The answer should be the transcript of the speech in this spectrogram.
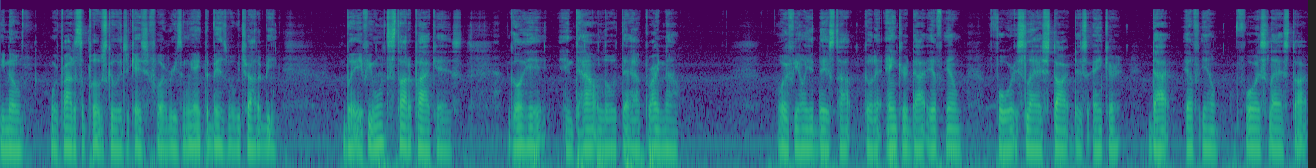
You know, we're products of public school education for a reason. We ain't the best, but we try to be. But if you want to start a podcast, go ahead and download the app right now. Or if you're on your desktop, go to anchor.fm forward slash start. That's anchor.fm forward slash start.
